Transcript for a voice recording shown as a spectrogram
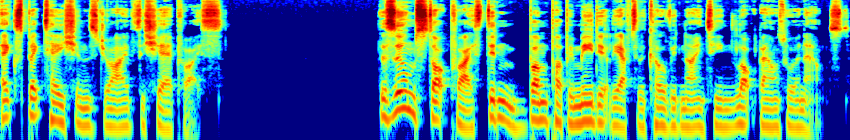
expectations drive the share price. The Zoom stock price didn't bump up immediately after the COVID 19 lockdowns were announced.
